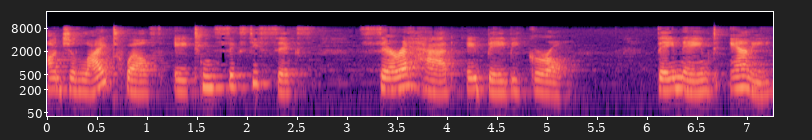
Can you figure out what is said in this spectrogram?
On July 12, 1866, Sarah had a baby girl. They named Annie.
